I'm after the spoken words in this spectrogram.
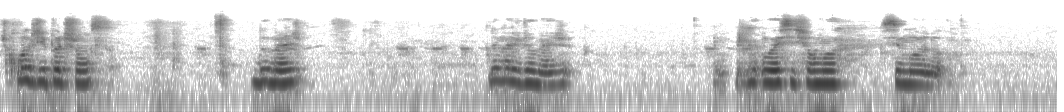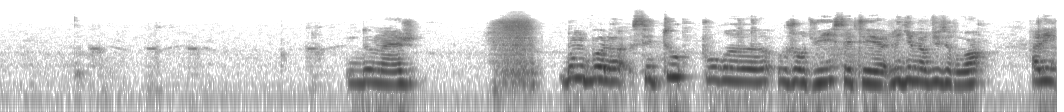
Je crois que j'ai pas de chance. Dommage. Dommage, dommage. Ouais, c'est sur moi. C'est moi là. Dommage. Donc voilà, c'est tout pour euh, aujourd'hui. C'était euh, les gamers du 01. Allez,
